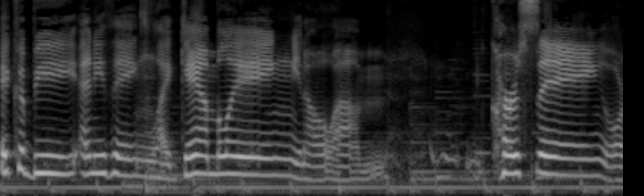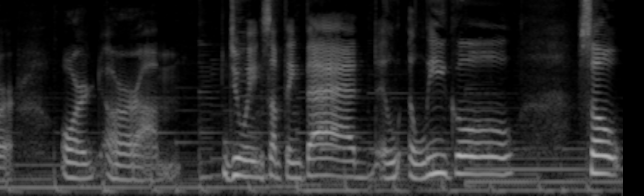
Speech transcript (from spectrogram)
it could be anything like gambling, you know, um, cursing, or or or um, doing something bad, Ill- illegal. So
